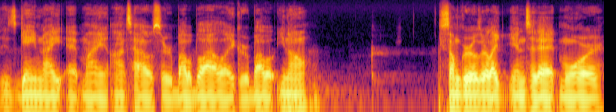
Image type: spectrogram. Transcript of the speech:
it's game night at my aunt's house or blah blah blah like or blah blah you know. Some girls are like into that more.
